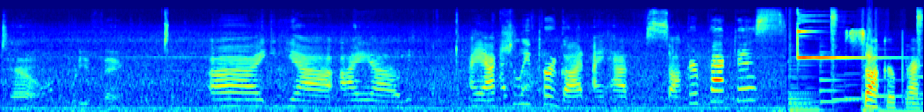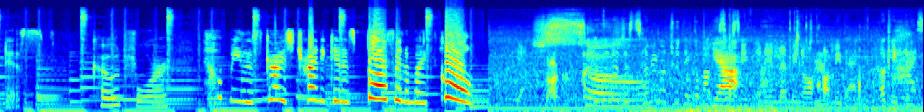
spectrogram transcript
the town. What do you think? Uh, yeah. I um, I actually forgot I have soccer practice. Soccer practice. Code for Help me, this guy's trying to get his balls into my goal. Soccer. So Yeah. and then let me know. Call me back. Okay, thanks.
